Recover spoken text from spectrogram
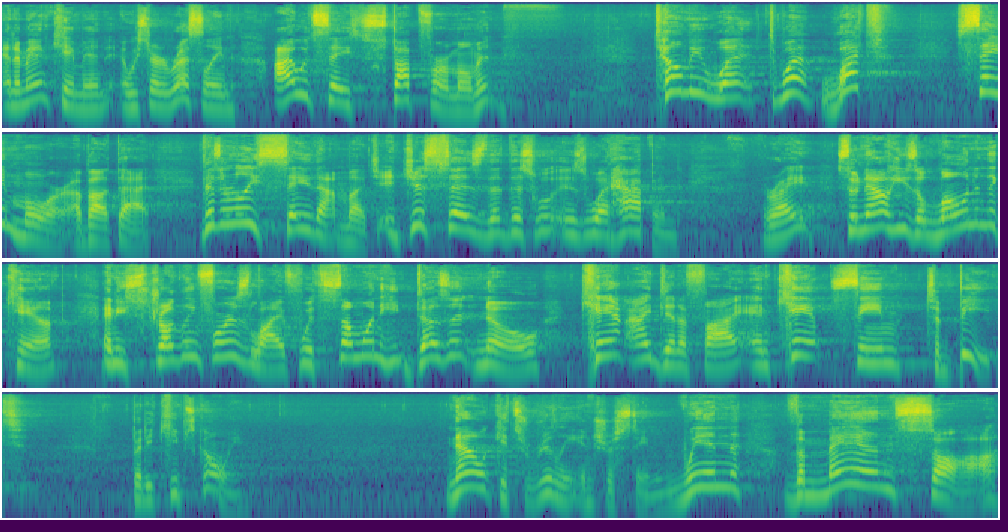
and a man came in and we started wrestling, I would say, stop for a moment. Tell me what, what, what? Say more about that. It doesn't really say that much. It just says that this is what happened, right? So now he's alone in the camp and he's struggling for his life with someone he doesn't know, can't identify, and can't seem to beat. But he keeps going. now it gets really interesting. When the man saw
